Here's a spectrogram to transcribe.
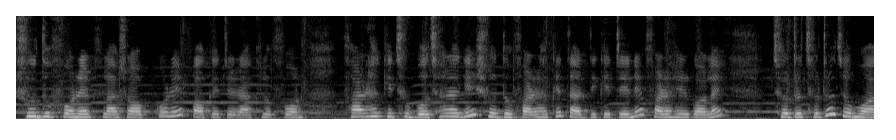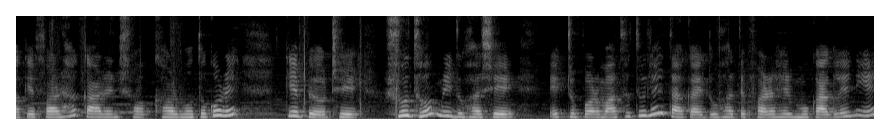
শুধু ফোনের ফ্ল্যাশ অফ করে পকেটে রাখল ফোন। ফারহা কিছু বোঝার আগেই শুধু ফারহাকে তার দিকে টেনে ফারহের গলায় ছোট ছোট চুমু আঁকে ফারহা কারেন্ট শখ খাওয়ার মতো করে কেঁপে ওঠে। শুধু মৃদু হাসে। একটু পর মাথা তুলে তাকায় দুহাতে ফারাহের মুখ আগলে নিয়ে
